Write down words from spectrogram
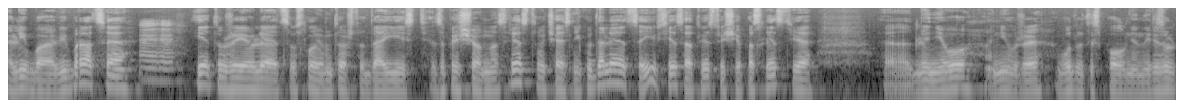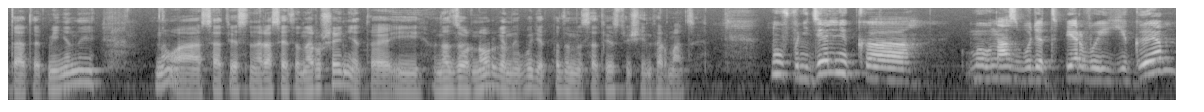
либо вибрация, угу. и это уже является условием того, что да, есть запрещенное средство, участник удаляется, и все соответствующие последствия Э, для него они уже будут исполнены. Результаты отменены. Ну, а, соответственно, раз это нарушение, то и в надзорные органы будет подана соответствующая информация. Ну, в понедельник э, мы, у нас будет первый ЕГЭ.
